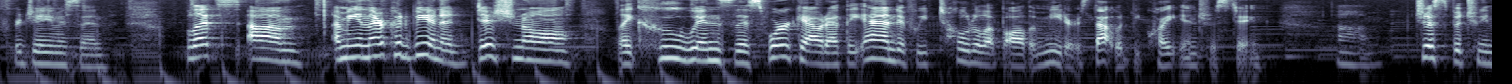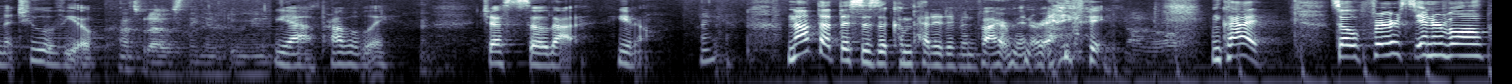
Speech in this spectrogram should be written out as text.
for Jameson. Let's, um, I mean, there could be an additional, like, who wins this workout at the end if we total up all the meters. That would be quite interesting. Um, just between the two of you. That's what I was thinking of doing. Yeah, probably. Just so that, you know, right? Not that this is a competitive environment or anything. Not at all. Okay, so first interval,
